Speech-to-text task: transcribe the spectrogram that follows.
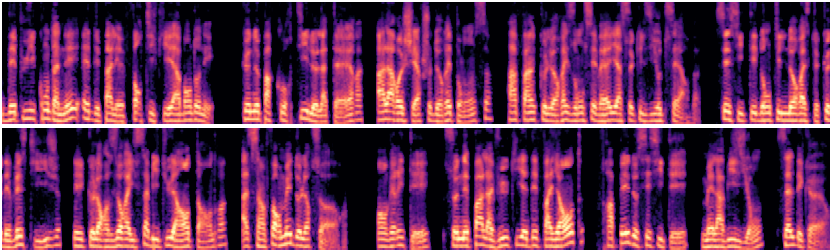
des puits condamnés et des palais fortifiés abandonnés. Que ne parcourent-ils la terre, à la recherche de réponses, afin que leur raison s'éveille à ce qu'ils y observent, ces cités dont il ne reste que des vestiges, et que leurs oreilles s'habituent à entendre, à s'informer de leur sort. En vérité, ce n'est pas la vue qui est défaillante, frappée de ces cités, mais la vision, celle des cœurs.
